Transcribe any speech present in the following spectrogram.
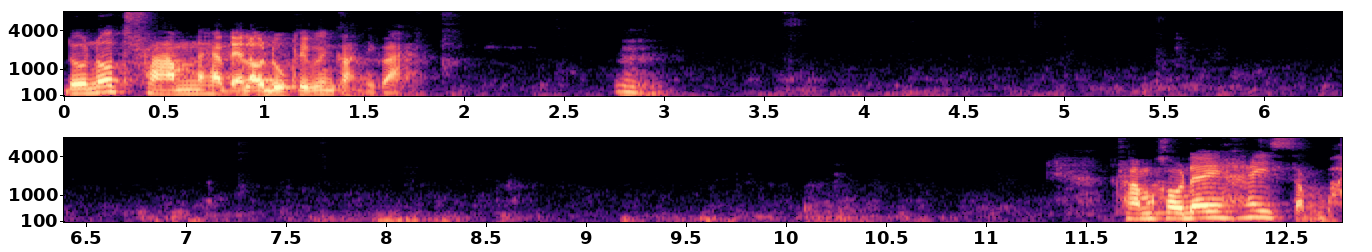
โดนัลด์ทรัมป์นะครับเดี๋ยวเราดูคลิปกันก่อนดีกว่า อืม ทรัมป์เขาได้ให้สัมภ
